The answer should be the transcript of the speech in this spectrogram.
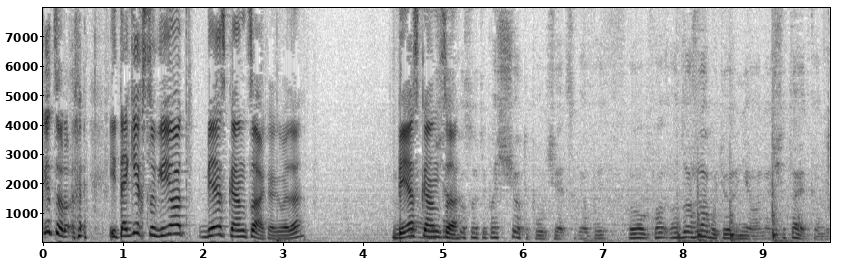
И таких сугиот без конца, как бы, да? Без да, конца. Сейчас, по сути, по счету получается, как бы. По, по, ну, должно быть у нее, она считает, как бы.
